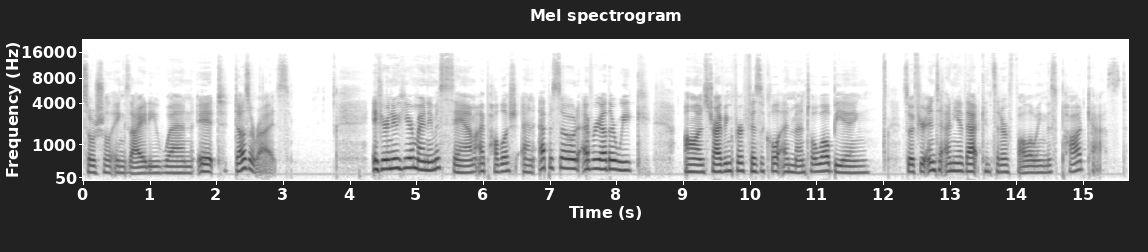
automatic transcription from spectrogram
social anxiety when it does arise. If you're new here, my name is Sam. I publish an episode every other week on striving for physical and mental well being. So if you're into any of that, consider following this podcast.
